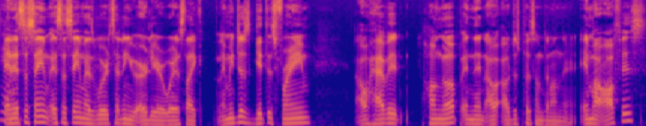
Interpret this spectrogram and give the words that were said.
And it's the same. It's the same as we were telling you earlier, where it's like, let me just get this frame. I'll have it hung up, and then I'll, I'll just put something on there. In my office,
